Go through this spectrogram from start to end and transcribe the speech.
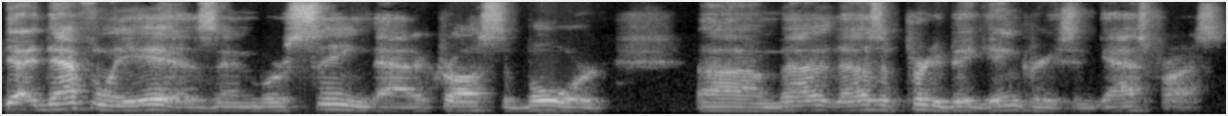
Yeah, it definitely is, and we're seeing that across the board. Um, that, that was a pretty big increase in gas price.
